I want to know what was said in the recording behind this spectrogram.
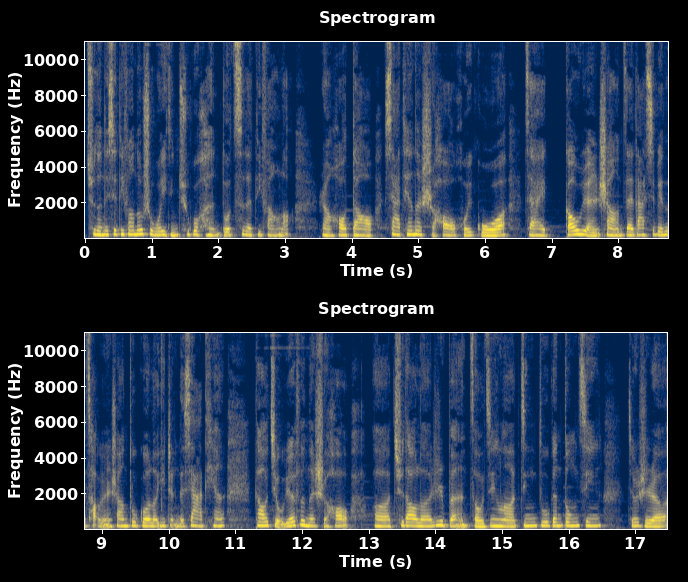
去的那些地方都是我已经去过很多次的地方了。然后到夏天的时候回国，在高原上，在大西北的草原上度过了一整个夏天。到九月份的时候，呃，去到了日本，走进了京都跟东京。就是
